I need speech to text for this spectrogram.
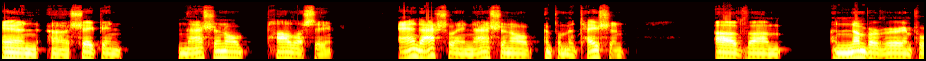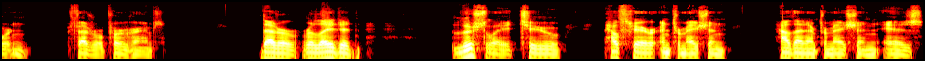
in uh, shaping national policy and actually national implementation of um, a number of very important federal programs that are related loosely to healthcare information, how that information is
